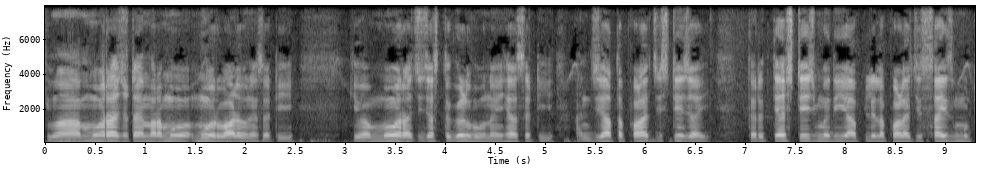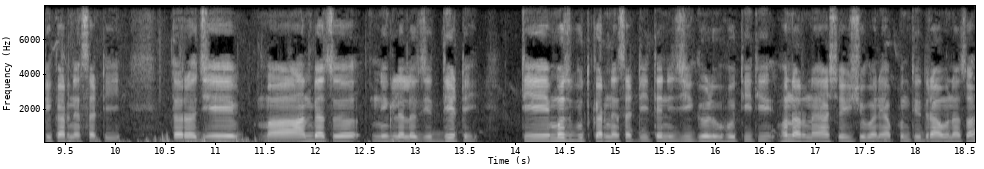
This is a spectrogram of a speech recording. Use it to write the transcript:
किंवा मोहराच्या टायमाला मो मोहर वाढवण्यासाठी किंवा मोहराची जास्त गळ होऊ नये ह्यासाठी. आणि जे आता फळाची स्टेज आहे तर त्या स्टेजमध्ये आपल्याला फळाची साईज मोठी करण्यासाठी तर जे आंब्याचं निघलेलं जे देठ आहे ते मजबूत करण्यासाठी त्यांनी जी गळ होती ती होणार नाही अशा हिशोबाने आपण ती द्रावणाचा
